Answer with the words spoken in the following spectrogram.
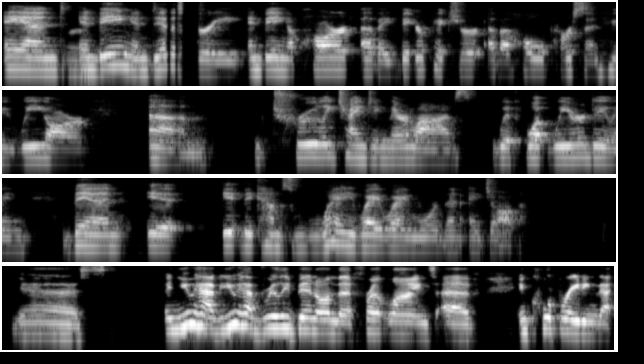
And right. and being in dentistry and being a part of a bigger picture of a whole person who we are um, truly changing their lives with what we are doing, then it it becomes way way way more than a job. Yes and you have you have really been on the front lines of incorporating that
